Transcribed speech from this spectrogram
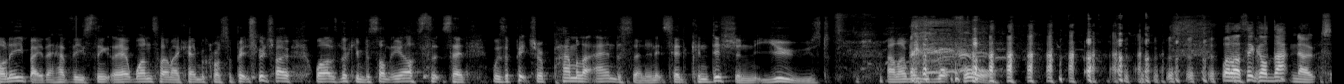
On eBay, they have these things. There, one time I came across a picture, which I, while I was looking for something else, that said was a picture of Pamela Anderson, and it said "condition used," and I wondered what for. Well, I think on that note,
